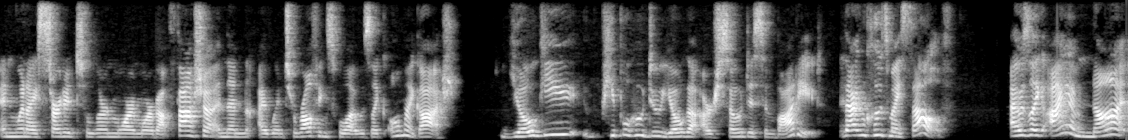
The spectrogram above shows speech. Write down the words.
and when i started to learn more and more about fascia and then i went to rolfing school i was like oh my gosh yogi people who do yoga are so disembodied that includes myself I was like, I am not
